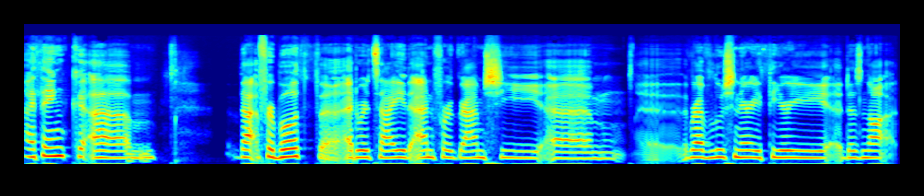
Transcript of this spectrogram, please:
I think um, that for both uh, Edward Said and for Gramsci, um, uh, revolutionary theory does not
